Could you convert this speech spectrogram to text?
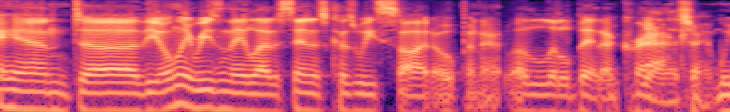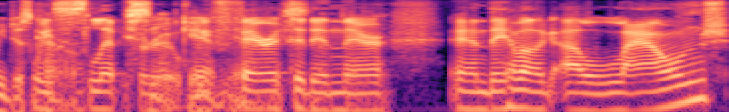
and uh, the only reason they let us in is because we saw it open a, a little bit, a crack. yeah, that's right. We just we slipped through. snuck We. Yeah, ferreted snuck in there, and they have like a lounge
